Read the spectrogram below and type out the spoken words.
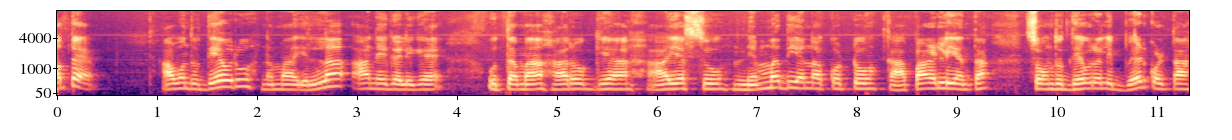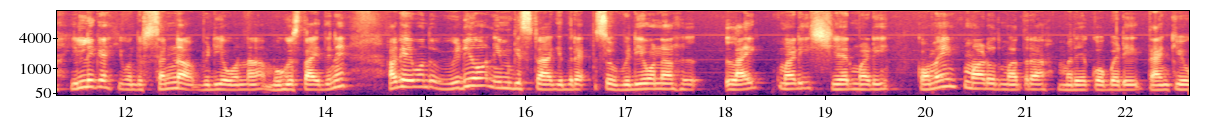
ಮತ್ತೆ ಆ ಒಂದು ದೇವರು ನಮ್ಮ ಎಲ್ಲ ಆನೆಗಳಿಗೆ ಉತ್ತಮ ಆರೋಗ್ಯ, ಆಯಸ್ಸು, ನೆಮ್ಮದಿಯನ್ನು ಕೊಟ್ಟು ಕಾಪಾಡಲಿ ಅಂತ ಸೊ ಒಂದು ದೇವರಲ್ಲಿ ಬೇಡ್ಕೊಳ್ತಾ ಇಲ್ಲಿಗೆ ಈ ಒಂದು ಸಣ್ಣ ವಿಡಿಯೋವನ್ನು ಮುಗಿಸ್ತಾ ಇದ್ದೀನಿ. ಹಾಗೆ ಈ ಒಂದು ವಿಡಿಯೋ ನಿಮ್ಗಿಷ್ಟ ಆಗಿದ್ದರೆ ಸೊ ವಿಡಿಯೋನ ಲೈಕ್ ಮಾಡಿ, ಶೇರ್ ಮಾಡಿ ಕಾಮೆಂಟ್ ಮಾಡೋದು ಮಾತ್ರ ಮರೆಯೋಕ್ಕೋಗ್ಬೇಡಿ ಥ್ಯಾಂಕ್ ಯು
